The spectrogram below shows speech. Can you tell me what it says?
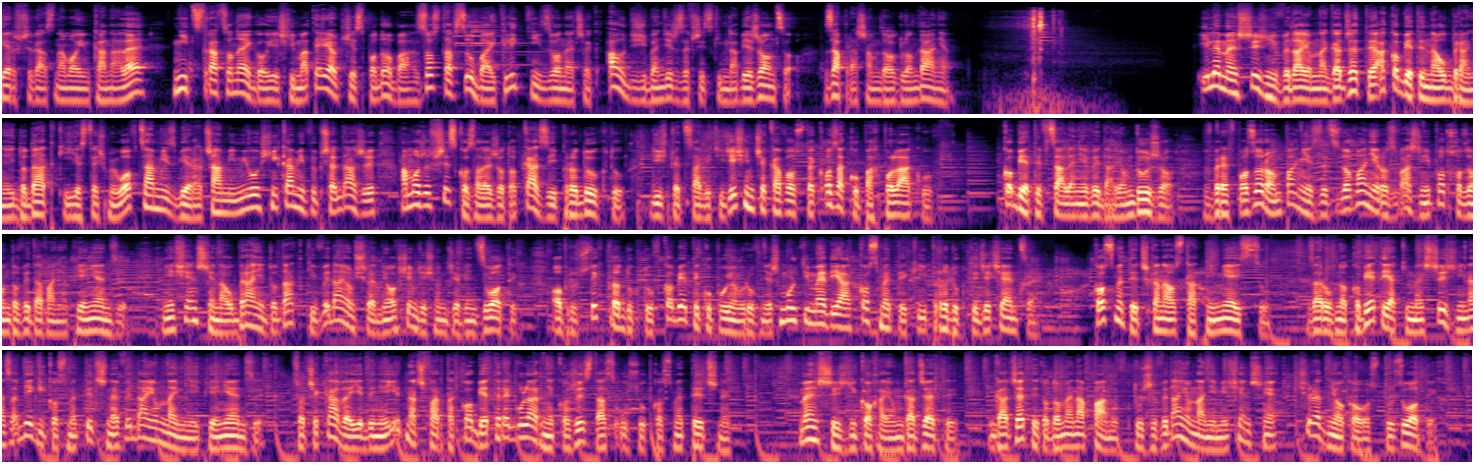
Pierwszy raz na moim kanale? Nic straconego, jeśli materiał Ci się spodoba, zostaw suba i kliknij dzwoneczek, a od dziś będziesz ze wszystkim na bieżąco. Zapraszam do oglądania. Ile mężczyźni wydają na gadżety, a kobiety na ubrania i dodatki? Jesteśmy łowcami, zbieraczami, miłośnikami wyprzedaży, a może wszystko zależy od okazji i produktu. Dziś przedstawię Ci 10 ciekawostek o zakupach Polaków. Kobiety wcale nie wydają dużo. Wbrew pozorom, panie zdecydowanie rozważniej podchodzą do wydawania pieniędzy. Miesięcznie na ubranie dodatki wydają średnio 89 zł. Oprócz tych produktów kobiety kupują również multimedia, kosmetyki i produkty dziecięce. Kosmetyczka na ostatnim miejscu. Zarówno kobiety, jak i mężczyźni na zabiegi kosmetyczne wydają najmniej pieniędzy. Co ciekawe, jedynie 1 czwarta kobiet regularnie korzysta z usług kosmetycznych. Mężczyźni kochają gadżety. Gadżety to domena panów, którzy wydają na nie miesięcznie średnio około 100 zł.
